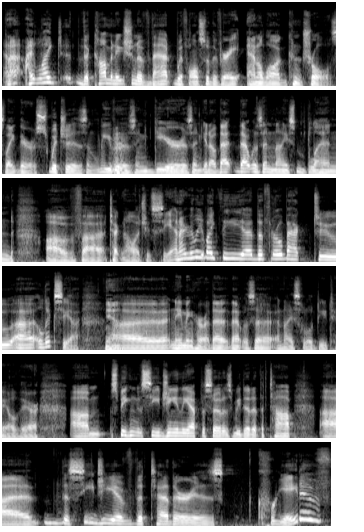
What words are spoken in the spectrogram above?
and I, I, liked the combination of that with also the very analog controls. Like there are switches and levers mm-hmm. and gears, and you know that that was a nice blend of uh, technology to see. And I really like the uh, the throwback to uh, Alixia, yeah. Uh, naming her. That that was a, a nice little detail there. Um, speaking of CG in the episode as we did at the top. Uh, the CG of the tether is creative.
